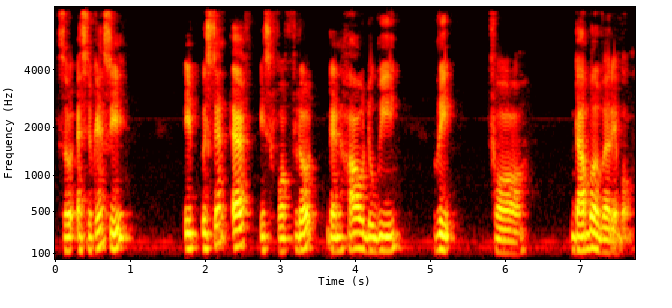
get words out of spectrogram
So as you can see, if percent %f is for float, then how do we read for double variable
